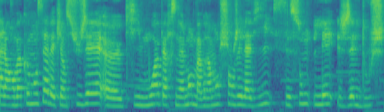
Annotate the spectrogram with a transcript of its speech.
Alors on va commencer avec un sujet euh, qui moi personnellement m'a vraiment changé la vie, ce sont les gels douche.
